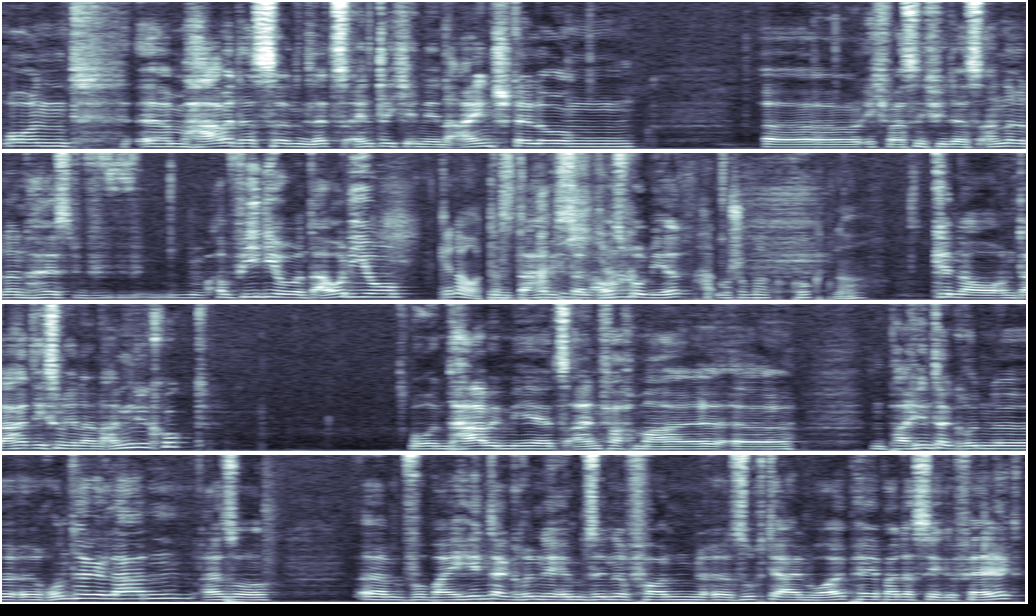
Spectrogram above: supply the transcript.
Und ähm, habe das dann letztendlich in den Einstellungen, äh, ich weiß nicht, wie das andere dann heißt, Video und Audio. Genau, Und da habe ich es dann ja, ausprobiert. Hat man schon mal geguckt, ne? Genau, und da hatte ich es mir dann angeguckt und habe mir jetzt einfach mal äh, ein paar Hintergründe äh, runtergeladen. Also, ähm, wobei Hintergründe im Sinne von, äh, such dir ein Wallpaper, das dir gefällt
